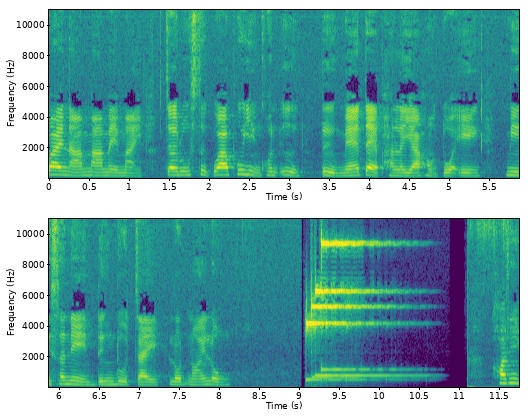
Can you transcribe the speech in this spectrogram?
ว่ายน้ำมาใหม่ ๆ จะรู้สึกว่าผู้หญิงคนอื่น หรือแม้แต่ภรรยาของตัวเอง มีเสน่ห์ดึงดูดใจลดน้อยลง ข้อที่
